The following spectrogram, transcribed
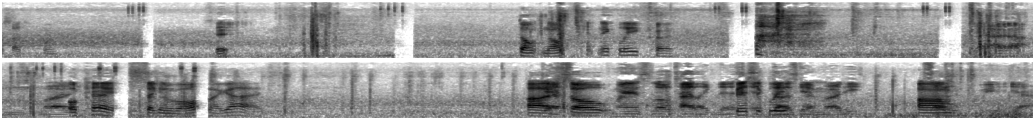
besides the point. It. Don't know technically, cause Yeah, I got mud. Okay. Second of all, oh my God. Uh, Yeah, so when it's low tide like this, basically, it does get muddy. um, so we, yeah.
